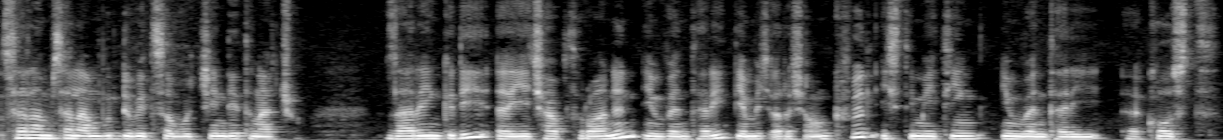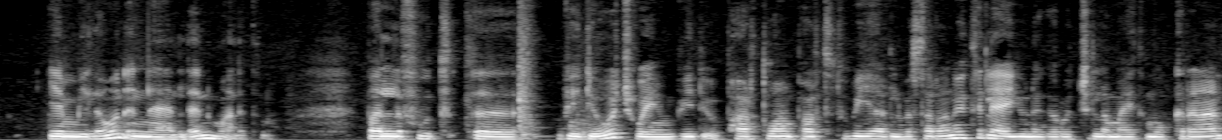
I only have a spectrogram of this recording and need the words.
ሰላም ሰላም ውድ ቤተሰቦች እንዴት ናቸው? ዛሬ እንግዲህ የ chapter inventory የመጨረሻውን ክፍል estimating inventory cost የሚለውን እናያለን ማለት ነው። ባለፉት ቪዲዮዎች ወይም ቪዲዮ part one part two ብያል በሰራ ነው የተለያዩ ነገሮችን ለማየት ሞክረናል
